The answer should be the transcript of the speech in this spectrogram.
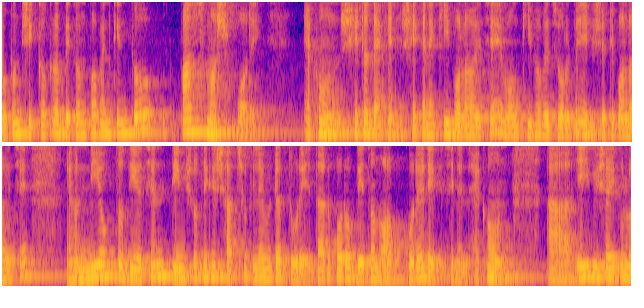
নতুন শিক্ষকরা বেতন পাবেন কিন্তু পাঁচ মাস পরে। এখন সেটা দেখেন, সেখানে কি বলা হয়েছে এবং কীভাবে চলবে এই বিষয়টি বলা হয়েছে। এখন নিয়োগ তো দিয়েছেন তিনশো থেকে সাতশো কিলোমিটার দূরে, তারপরও বেতন অফ করে রেখেছিলেন। এখন এই বিষয়গুলো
